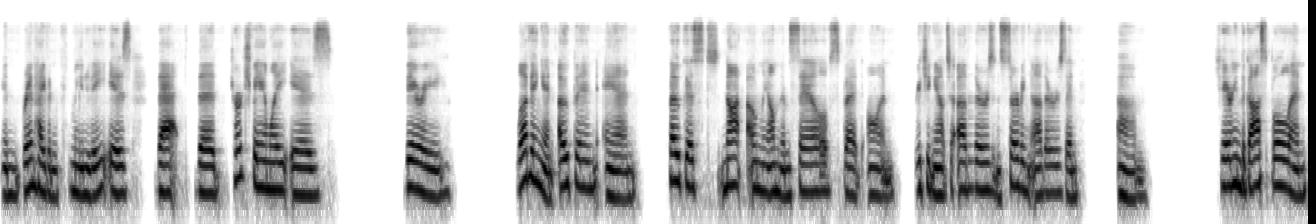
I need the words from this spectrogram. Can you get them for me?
in Brenthaven community is that the church family is very loving and open and focused not only on themselves but on reaching out to others and serving others and um, sharing the gospel and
